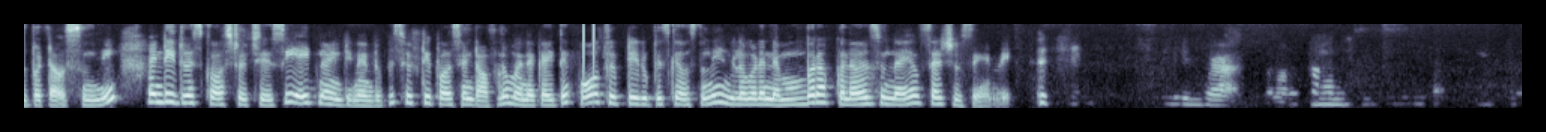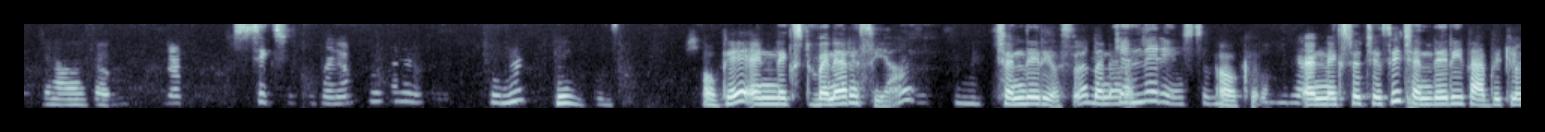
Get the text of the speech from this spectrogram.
దుపట్టా వస్తుంది. అండ్ ఈ డ్రెస్ కాస్ట్ వచ్చేసి eight ninety nine rupees fifty percent ఆఫ్లో మనకైతే ఫోర్ ఫిఫ్టీ రూపీస్ కే వస్తుంది. ఇందులో కూడా నెంబర్ ఆఫ్ కలర్స్ ఉన్నాయి ఒకసారి చూసేయండి. ఓకే అండ్ నెక్స్ట్ బెనారసియా చందేరి వస్తుందా? చందేరి వస్తుంది. ఓకే. అండ్ నెక్స్ట్ వచ్చేసి చందేరి ఫ్యాబ్రిక్లో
